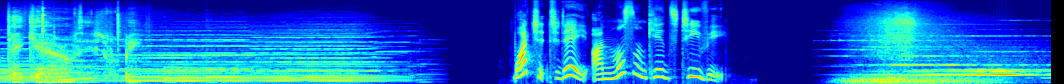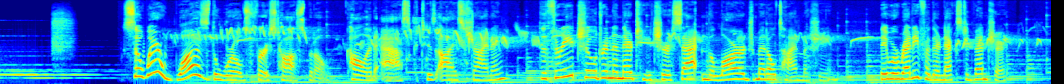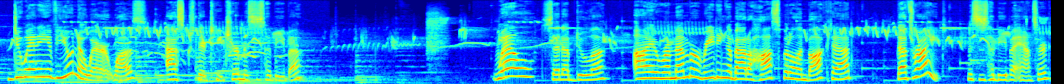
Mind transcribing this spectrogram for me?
take care of this for me? Watch it today on Muslim Kids TV. So, where was the world's first hospital? Khalid asked, his eyes shining. The three children and their teacher sat in the large metal time machine. They were ready for their next adventure. Do any of you know where it was? asked their teacher, Mrs. Habiba. Well, said Abdullah, I remember reading about a hospital in Baghdad. That's right, Mrs. Habiba answered.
